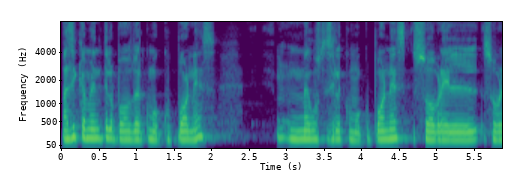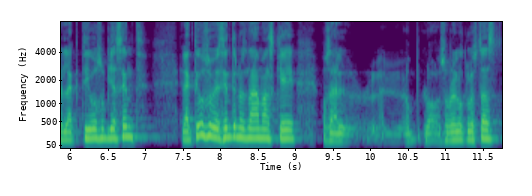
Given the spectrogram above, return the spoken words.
básicamente lo podemos ver como cupones, me gusta decirle como cupones sobre el, sobre el activo subyacente. El activo subyacente no es nada más que, o sea, sobre lo que lo estás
